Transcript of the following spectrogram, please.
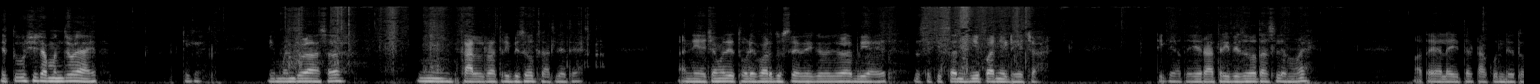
हे तुळशीच्या मंजुळ्या आहेत. ठीक आहे. हे मंजुळा असं मी काल रात्री भिजवत घातले होते आणि याच्यामध्ये थोडेफार दुसऱ्या वेगवेगळ्या बी आहेत. जसं की सनहीप आणि ढेचा. ठीक आहे. आता हे रात्री भिजवत असल्यामुळे आता याला इथं टाकून देतो.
